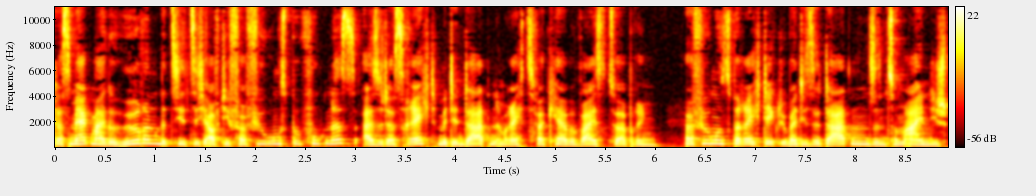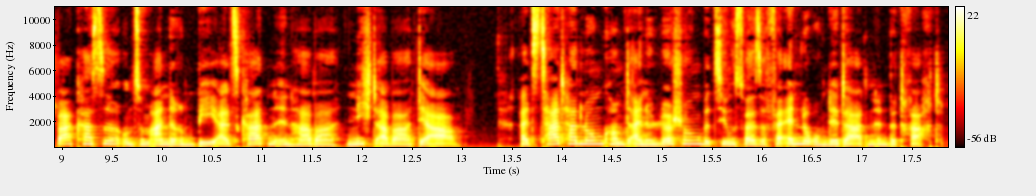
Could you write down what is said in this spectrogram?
Das Merkmal Gehören bezieht sich auf die Verfügungsbefugnis, also das Recht, mit den Daten im Rechtsverkehr Beweis zu erbringen. Verfügungsberechtigt über diese Daten sind zum einen die Sparkasse und zum anderen B als Karteninhaber, nicht aber der A. Als Tathandlung kommt eine Löschung bzw. Veränderung der Daten in Betracht.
